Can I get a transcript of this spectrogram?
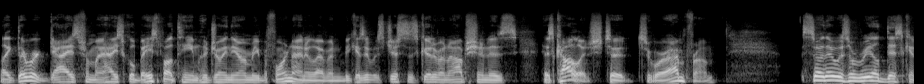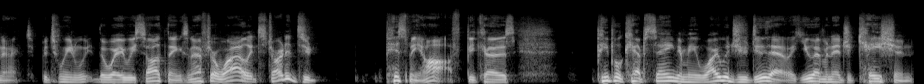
like there were guys from my high school baseball team who joined the army before 9-11 because it was just as good of an option as as college to, to where I'm from. So there was a real disconnect between the way we saw things. And after a while, it started to piss me off because people kept saying to me, Why would you do that? Like, you have an education.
